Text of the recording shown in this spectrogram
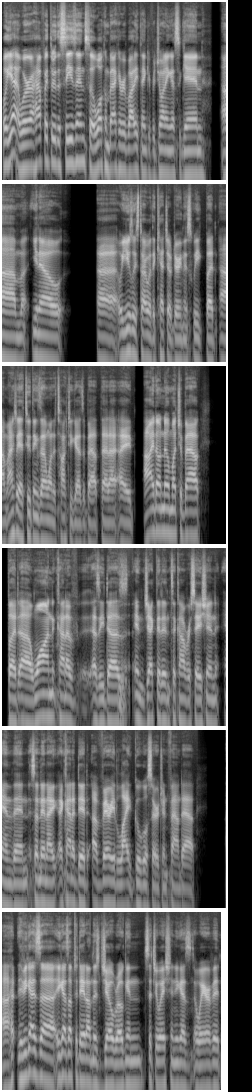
Well, yeah, we're halfway through the season. So, welcome back, everybody. Thank you for joining us again. Um, you know, uh, we usually start with a catch up during this week, but um, I actually had two things I wanted to talk to you guys about that I I, I don't know much about, but uh, Juan kind of as he does injected into conversation, and then so then I, I kind of did a very light Google search and found out. Uh, have you guys uh, you guys up to date on this Joe Rogan situation? You guys aware of it?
